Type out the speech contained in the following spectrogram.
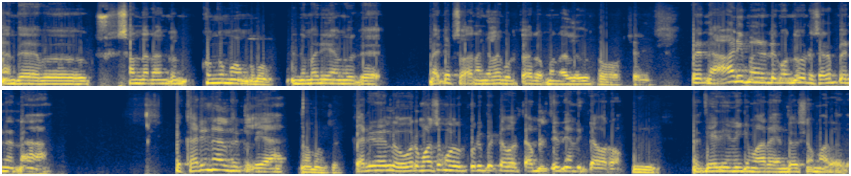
அந்த சந்தனம் குங்- குங்குமம். இந்த மாதிரி அவங்களுக்கு மேக்கப் சாதனங்கள்லாம் கொடுத்தா ரொம்ப நல்லது. இப்போ இந்த ஆடி பதினெட்டுக்கு வந்து ஒரு சிறப்பு என்னன்னா இப்போ கரிநாள் இருக்கு இல்லையா? ஆமாங்க சார். கரிநாள் ஒவ்வொரு மாதம் ஒரு குறிப்பிட்ட ஒரு தமிழ் தேதி அன்னைக்கு தான் வரும். அந்த தேதி அன்னைக்கு மாற எந்த வருஷம் மாறாது.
